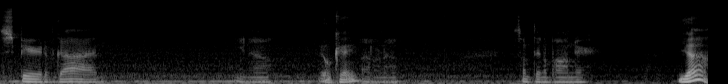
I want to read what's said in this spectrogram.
Spirit of God. You know, Okay? I don't know. Something to ponder. Yeah.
